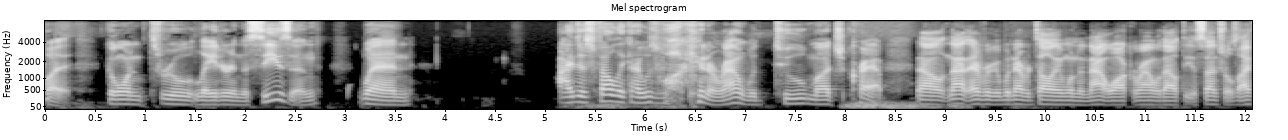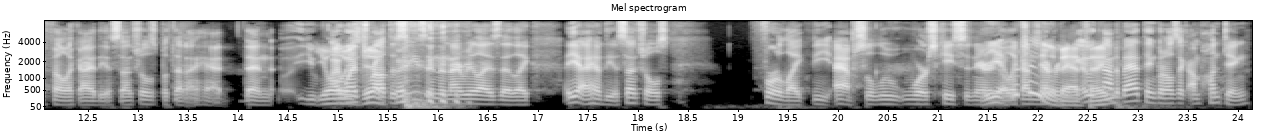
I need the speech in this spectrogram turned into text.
But going through later in the season when I just felt like I was walking around with too much crap. Now, not ever would never tell anyone to not walk around without the essentials. I felt like I had the essentials, but then I had then you, You I went do. throughout the season and I realized that like yeah, I have the essentials for like the absolute worst case scenario. Yeah, like which I'm never bad gonna, it was not a bad thing, but I was like, I'm hunting.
